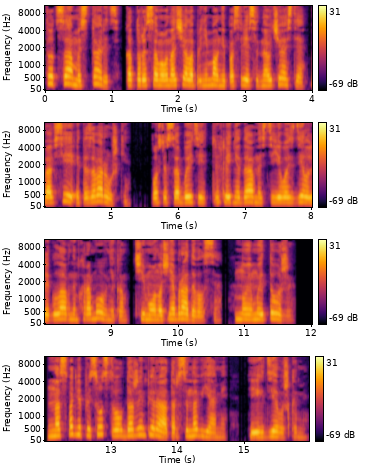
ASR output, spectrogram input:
тот самый старец, который с самого начала принимал непосредственное участие во всей этой заварушке. После событий трехлетней давности его сделали главным храмовником, чему он очень обрадовался. Но и мы тоже. На свадьбе присутствовал даже император с сыновьями и их девушками.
